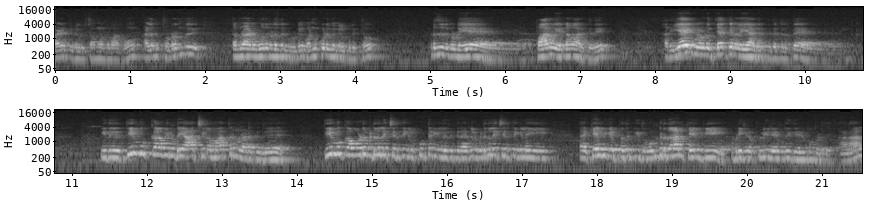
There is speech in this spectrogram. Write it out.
வழக்குகள் சம்பந்தமாகவும் அல்லது தொடர்ந்து தமிழ்நாடு முழுவதும் நடந்திருக்கக்கூடிய வன்கொடுமைகள் குறித்தும் விடுதலைகளுடைய பார்வை என்னவாக இருக்குது? அது ஏன் இவங்களுடைய தேக்க நிலையாக இருக்குதுன்றத இது திமுகவினுடைய ஆட்சியில மாத்திரம் நடக்குது. திமுகவோடு விடுதலை சிறுத்தைகள் கூட்டணியில் இருக்கிறார்கள். விடுதலை சிறுத்தைகளை கேள்வி கேட்பதற்கு இது ஒன்றுதான் கேள்வி அப்படிங்கிற புள்ளியிலிருந்து இது எழுப்பப்படுது. ஆனால்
